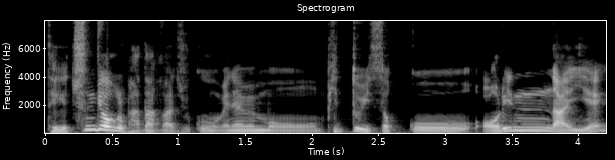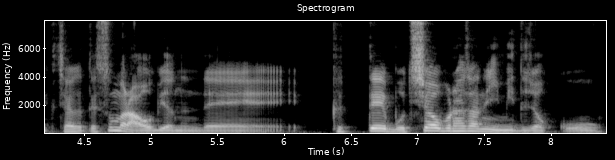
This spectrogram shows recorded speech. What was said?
되게 충격을 받아가지고 왜냐면 뭐 빚도 있었고 어린 나이에 제가 그때 29이었는데 그때 뭐 취업을 하자니 이미 늦었고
